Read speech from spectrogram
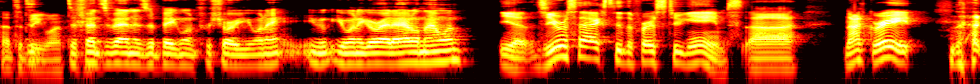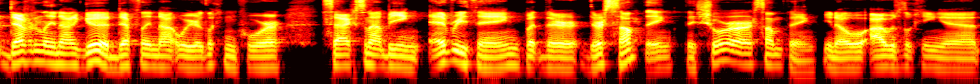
That's a big one. Defensive end is a big one for sure. You want to you, you want to go right ahead on that one? Yeah, zero sacks through the first two games. Uh, not great. Definitely not good. Definitely not what you're looking for. Sacks not being everything, but they're they're something. They sure are something. You know, I was looking at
